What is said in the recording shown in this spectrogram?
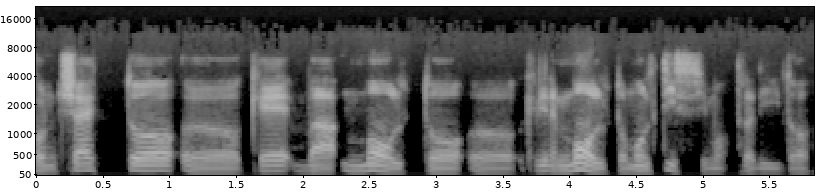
concetto uh, che va molto, uh, che viene molto, moltissimo tradito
